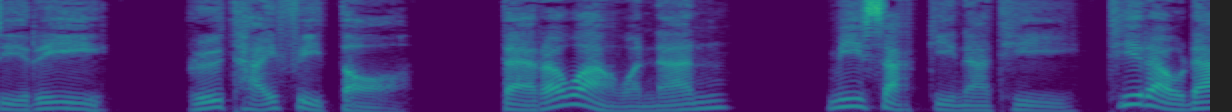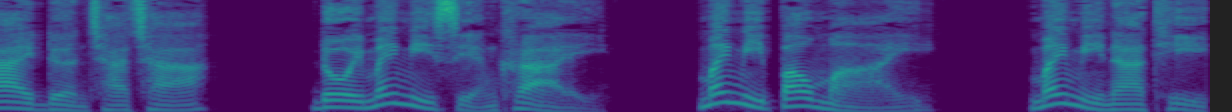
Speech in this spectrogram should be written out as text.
ซีรีส์หรือถ่ายฟีดต่อ แต่ระหว่างวันนั้น มีสักกี่นาทีที่เราได้เดินช้าๆ โดยไม่มีเสียงใคร ไม่มีเป้าหมาย ไม่มีหน้าที่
